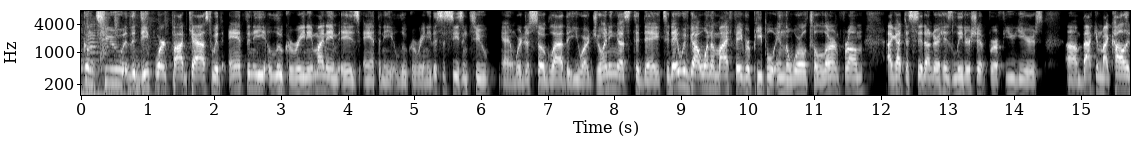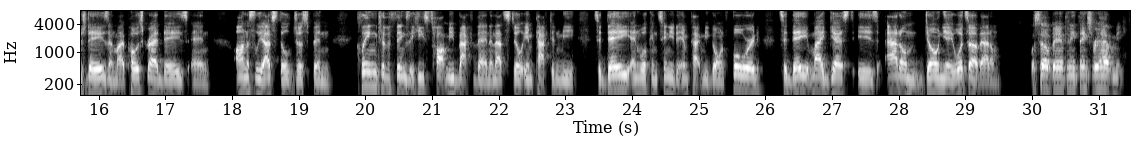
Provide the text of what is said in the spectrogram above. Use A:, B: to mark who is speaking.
A: Welcome to the Deep Work Podcast with Anthony Lucarini. My name is Anthony Lucarini. This is season two, and we're just so glad that you are joining us today. Today, we've got one of my favorite people in the world to learn from. I got to sit under his leadership for a few years um, back in my college days and my post grad days. And honestly, I've still just been clinging to the things that he's taught me back then, and that's still impacted me today and will continue to impact me going forward. Today, my guest is Adam Donye. What's up, Adam?
B: What's up, Anthony? Thanks for having me.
